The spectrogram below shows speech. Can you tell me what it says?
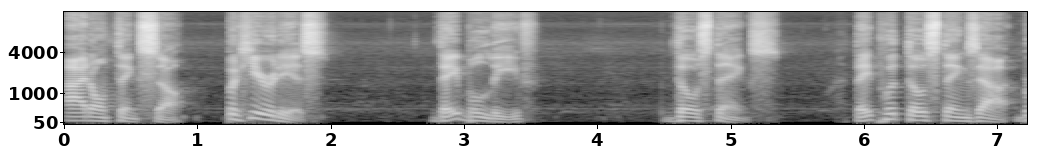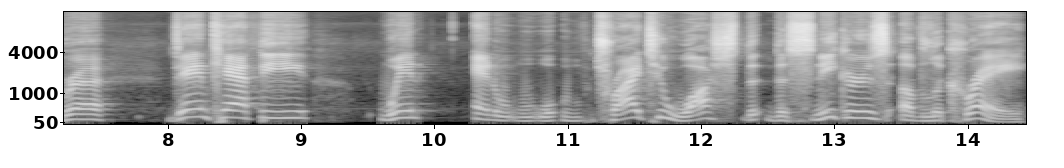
I don't think so. But here it is. They believe those things. They put those things out. Bruh, Dan Cathy went and w- w- tried to wash the, the sneakers of Lecrae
